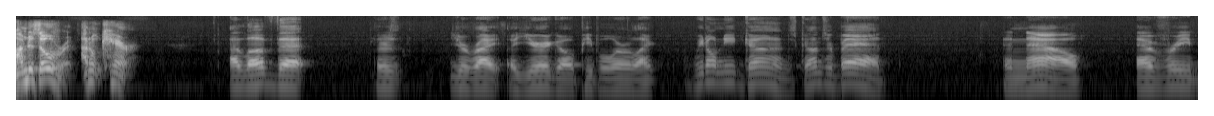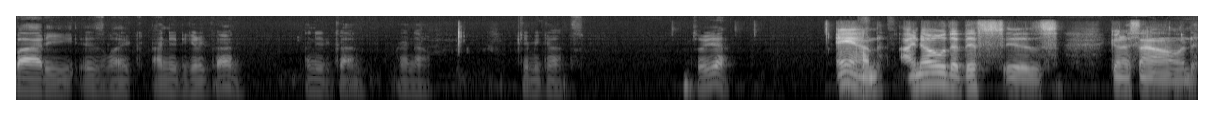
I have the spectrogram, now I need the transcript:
I'm just over it. I don't care. I love that. There's. You're right. A year ago, people were like, "We don't need guns. Guns are bad." And now, everybody is like, "I need to get a gun. I need a gun right now. Give me guns." So yeah, And I know that this is gonna sound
